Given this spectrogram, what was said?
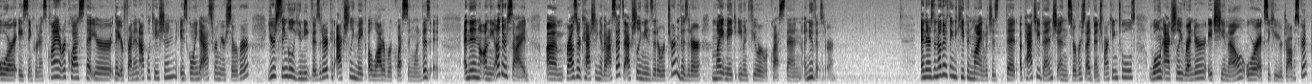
or asynchronous client requests that your, that your front end application is going to ask from your server, your single unique visitor could actually make a lot of requests in one visit. And then on the other side, um, browser caching of assets actually means that a return visitor might make even fewer requests than a new visitor. And there's another thing to keep in mind, which is that Apache Bench and server side benchmarking tools won't actually render HTML or execute your JavaScript.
